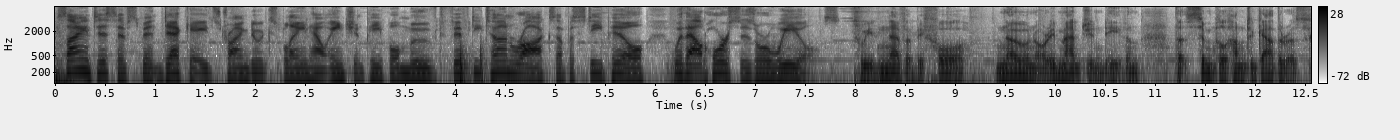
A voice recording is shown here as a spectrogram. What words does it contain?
Scientists have spent decades trying to explain how ancient people moved 50-ton rocks up a steep hill without horses or wheels. We'd never before known or imagined even that simple hunter-gatherers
